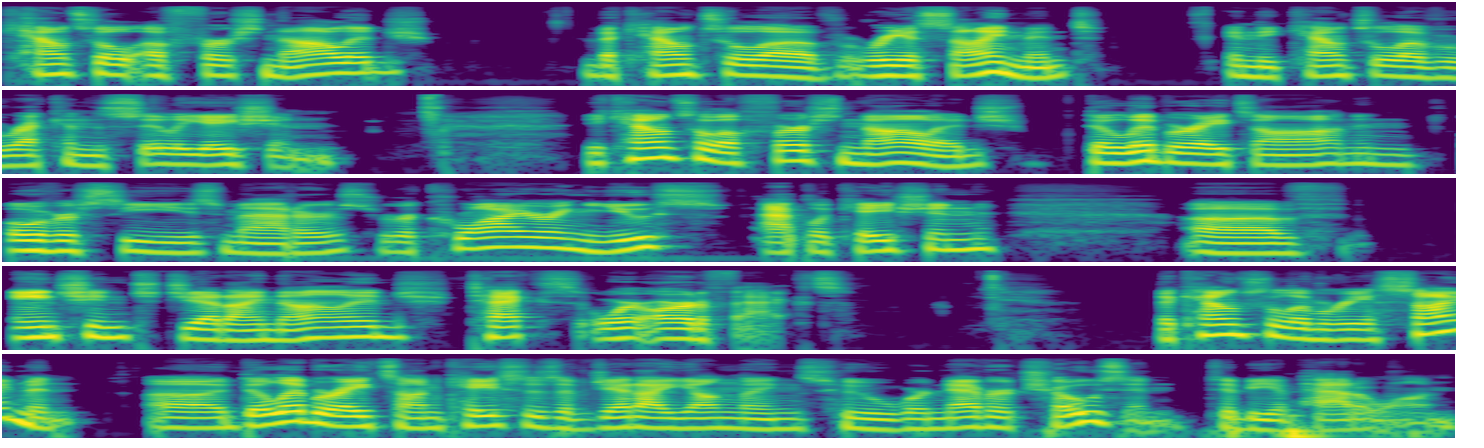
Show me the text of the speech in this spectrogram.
Council of First Knowledge, the Council of Reassignment, and the Council of Reconciliation. The Council of First Knowledge deliberates on and oversees matters requiring use, application of ancient Jedi knowledge, texts, or artifacts. The Council of Reassignment uh, deliberates on cases of Jedi younglings who were never chosen to be a Padawan,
